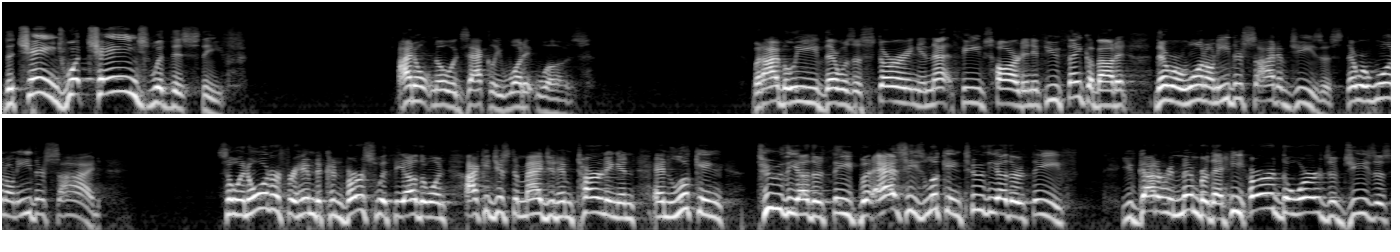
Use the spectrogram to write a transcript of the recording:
the change, what changed with this thief? I don't know exactly what it was. But I believe there was a stirring in that thief's heart. And if you think about it, there were one on either side of Jesus. There were one on either side. So, in order for him to converse with the other one, I could just imagine him turning and, and looking to the other thief. But as he's looking to the other thief, you've got to remember that he heard the words of Jesus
